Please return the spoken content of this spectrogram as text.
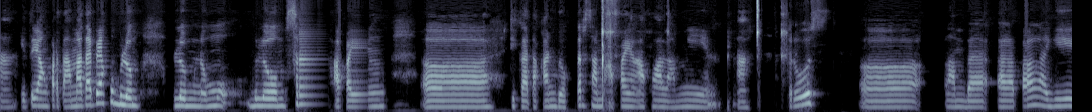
Nah, itu yang pertama. Tapi aku belum belum nemu belum ser apa yang uh, dikatakan dokter sama apa yang aku alamin. Nah, terus uh, lamba apa lagi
